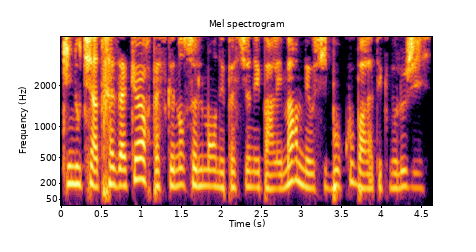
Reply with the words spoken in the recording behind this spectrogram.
qui nous tient très à cœur parce que non seulement on est passionné par les marnes, mais aussi beaucoup par la technologie.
